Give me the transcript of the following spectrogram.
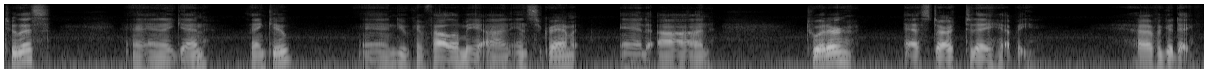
to this. And again, thank you. And you can follow me on Instagram and on Twitter at Start Today Happy. Have a good day.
